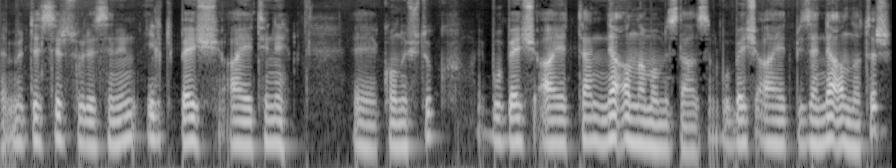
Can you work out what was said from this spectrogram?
E, Müddessir suresinin ilk beş ayetini e, konuştuk. Bu beş ayetten ne anlamamız lazım? Bu beş ayet bize ne anlatır?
